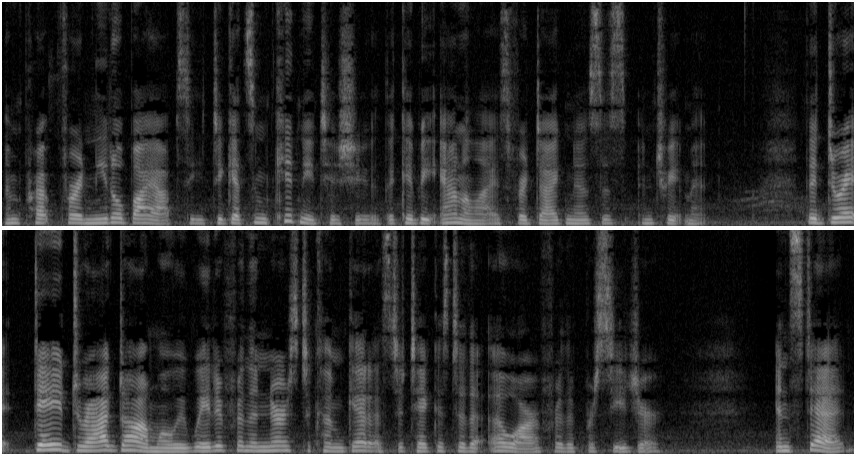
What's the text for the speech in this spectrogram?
and prepped for a needle biopsy to get some kidney tissue that could be analyzed for diagnosis and treatment. The dra- day dragged on while we waited for the nurse to come get us to take us to the OR for the procedure. Instead,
